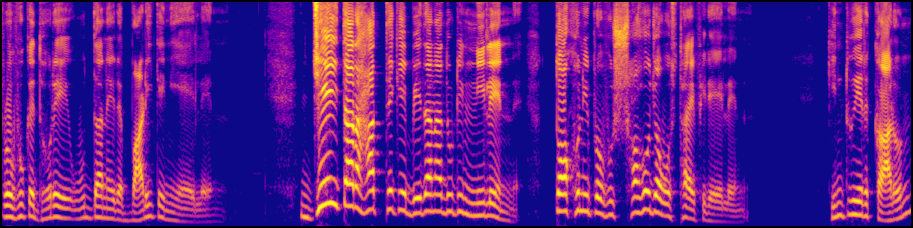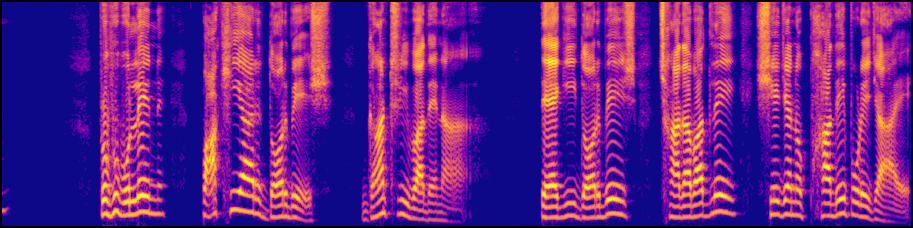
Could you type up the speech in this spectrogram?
প্রভুকে ধরে উদ্যানের বাড়িতে নিয়ে এলেন। যেই তার হাত থেকে বেদানা দুটি নিলেন, তখনই প্রভু সহজ অবস্থায় ফিরে এলেন। কিন্তু এর কারণ? প্রভু বললেন, পাখি আর দরবেশ গাঁটরি বাঁধে না। ত্যাগী দরবেশ ছাদা বাঁধলে সে যেন ফাঁদে পড়ে যায়।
